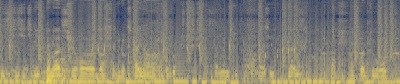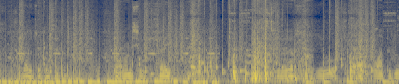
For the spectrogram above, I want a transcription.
C'est ce qu'ils utilisent pas mal sur, euh, ben, sur du log style. Hein. C'est. Un poil plus gros. Ce genre de trucs comme ça. Ouais, là on est sur du fly. Streamer. Les,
